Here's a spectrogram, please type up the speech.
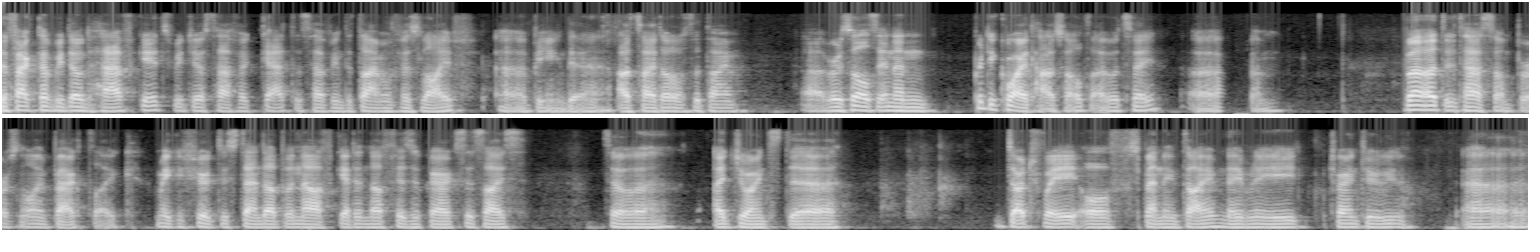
the fact that we don't have kids, we just have a cat that's having the time of his life, uh, being the outside all of the time, uh, results in a pretty quiet household, I would say. Um, but it has some personal impact, like making sure to stand up enough, get enough physical exercise. So uh, I joined the Dutch way of spending time, namely trying to uh,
